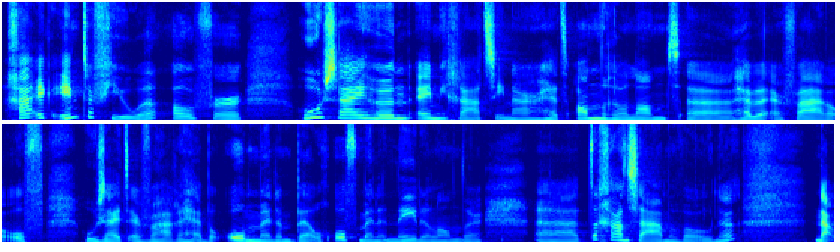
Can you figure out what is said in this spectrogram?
ga ik interviewen over hoe zij hun emigratie naar het andere land uh, hebben ervaren of hoe zij het ervaren hebben om met een Belg of met een Nederlander uh, te gaan samenwonen. Nou,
